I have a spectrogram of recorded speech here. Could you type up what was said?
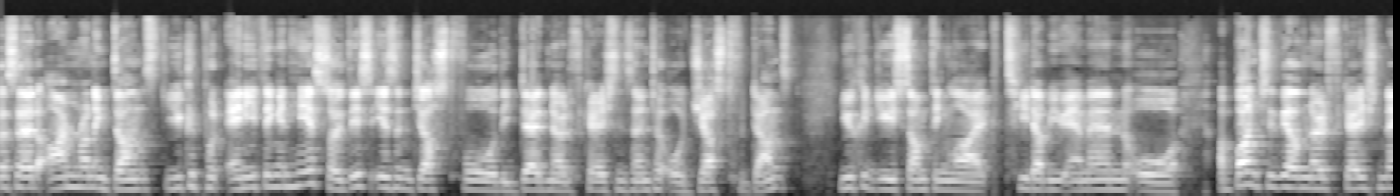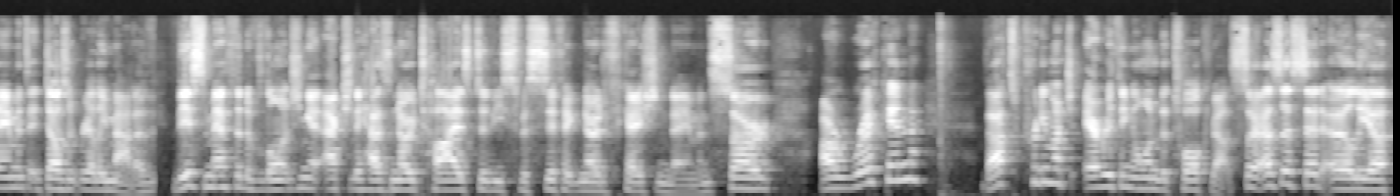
I said, I'm running Dunst. You could put anything in here, so this isn't just for the deadd notification center or just for Dunst. You could use something like TWMN or a bunch of the other notification daemons. It doesn't really matter. This method of launching it actually has no ties to the specific notification daemons. So I reckon that's pretty much everything I wanted to talk about. So as I said earlier,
